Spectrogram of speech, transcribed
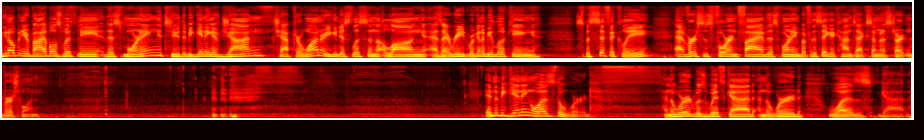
you can open your Bibles with me this morning to the beginning of John chapter 1, or you can just listen along as I read. We're going to be looking specifically at verses 4 and 5 this morning, but for the sake of context, I'm going to start in verse 1. in the beginning was the Word, and the Word was with God, and the Word was God.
